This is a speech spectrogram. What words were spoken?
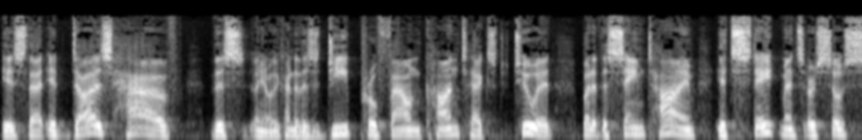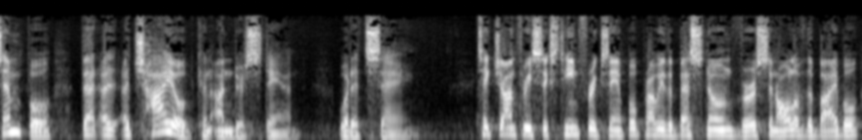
is that it does have this, you know, kind of this deep, profound context to it, but at the same time, its statements are so simple that a, a child can understand what it's saying. Take John 3:16 for example, probably the best known verse in all of the Bible,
